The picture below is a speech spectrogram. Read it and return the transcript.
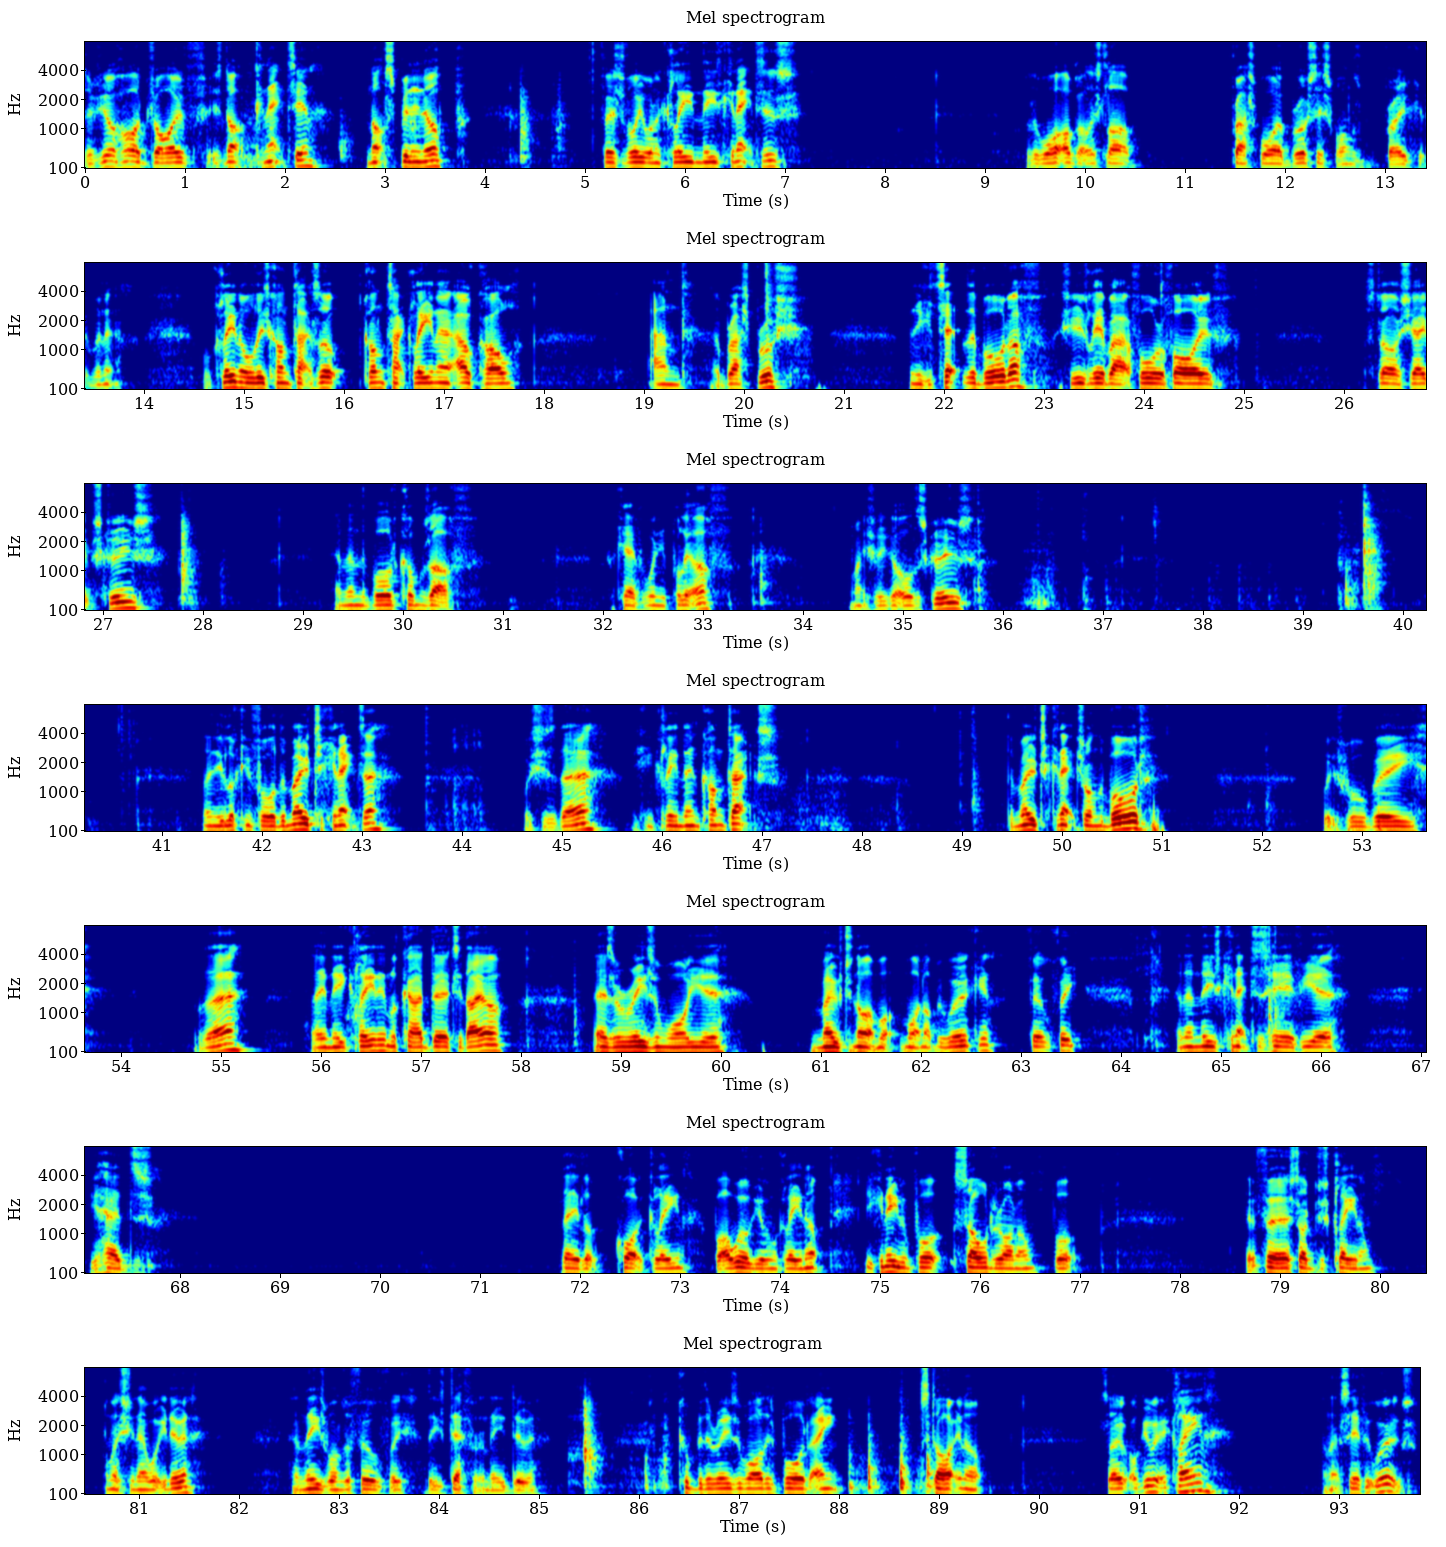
So if your hard drive is not connecting, not spinning up, first of all you want to clean these connectors. With the wire, I've got this like brass wire brush, this one's broke at the minute. We'll clean all these contacts up, contact cleaner, alcohol, and a brass brush. Then you can set the board off. It's usually about four or five star-shaped screws. And then the board comes off. Be careful when you pull it off. Make sure you got all the screws. Then you're looking for the motor connector, which is there. You can clean them contacts. The motor connector on the board, which will be there. They need cleaning. Look how dirty they are. There's a reason why your motor not, might not be working. Filthy. And then these connectors here for your, your heads. They look quite clean, but I will give them a clean up. You can even put solder on them, but at first I'd just clean them, unless you know what you're doing. And these ones are filthy. These definitely need doing. Could be the reason why this board ain't starting up. So I'll give it a clean and let's see if it works.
